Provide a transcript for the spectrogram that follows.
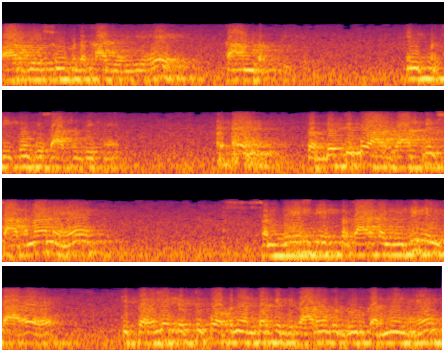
और जो सूप नखा जो ये है काम वृत्ति है। इन प्रतीकों के साथ देखें तो व्यक्ति को आध्यात्मिक साधना में संदेश एक प्रकार का ये भी मिलता है कि पहले व्यक्ति को अपने अंदर के विकारों को दूर करने में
